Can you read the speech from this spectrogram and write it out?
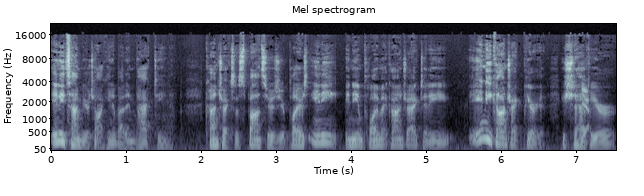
anytime you're talking about impacting contracts of sponsors, your players, any any employment contract, any any contract period, you should have Yeah. your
